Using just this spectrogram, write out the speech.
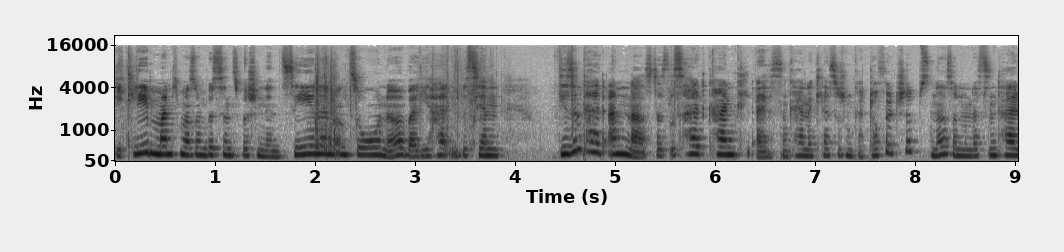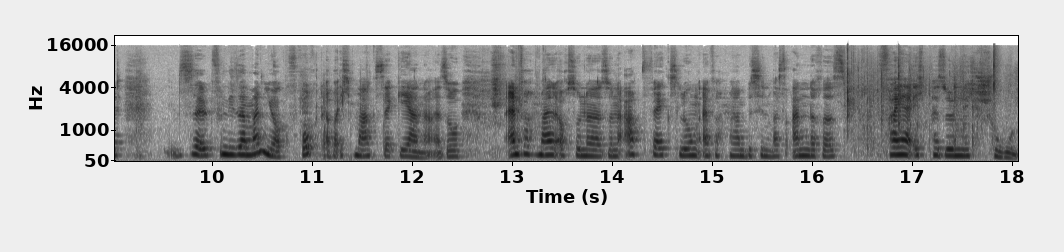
Die kleben manchmal so ein bisschen zwischen den Zähnen und so, ne, weil die halt ein bisschen, die sind halt anders. Das ist halt kein, äh, das sind keine klassischen Kartoffelchips, ne, sondern das sind halt, das ist halt von dieser Maniokfrucht, aber ich mag es sehr gerne. Also einfach mal auch so eine, so eine Abwechslung, einfach mal ein bisschen was anderes, feiere ich persönlich schon.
